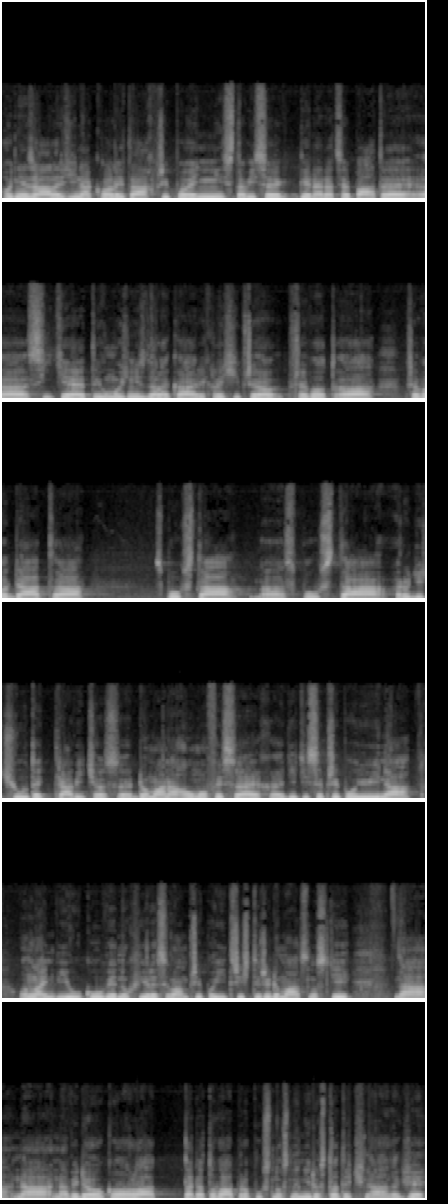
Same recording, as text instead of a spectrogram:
hodně záleží na kvalitách připojení. Staví se generace páté uh, sítě, ty umožní zdaleka rychlejší převod, uh, převod dat. A Spousta, eh, spousta rodičů teď tráví čas doma na home officech, děti se připojují na online výuku, v jednu chvíli se vám připojí tři, čtyři domácnosti na, na, na videokol a ta datová propustnost není dostatečná, takže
